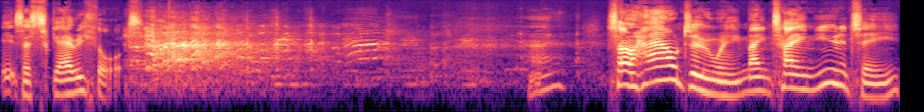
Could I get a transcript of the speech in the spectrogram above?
it's a scary thought. So, how do we maintain unity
